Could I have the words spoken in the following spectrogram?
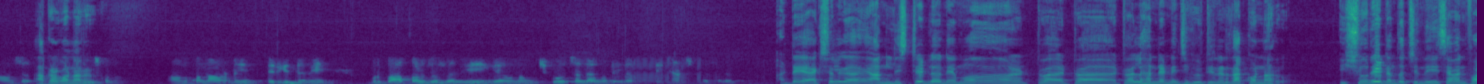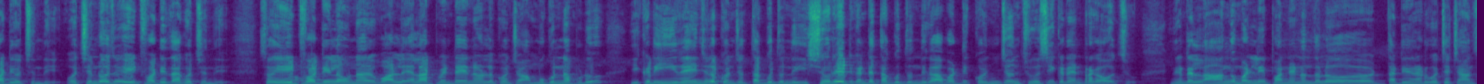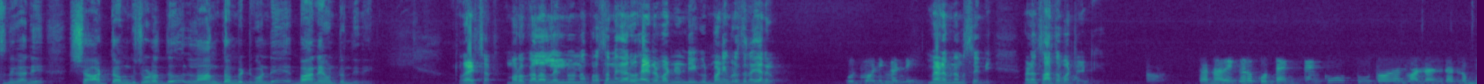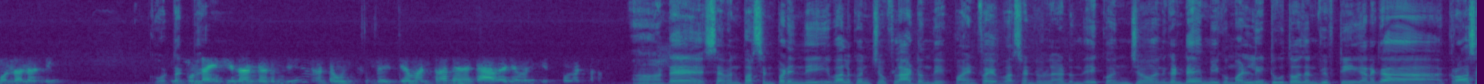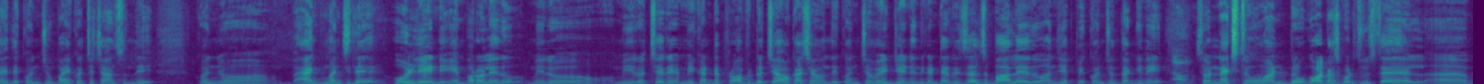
అవును సార్. అక్కడ కొన్నారు? అవును కొన్నామండి. పెరిగిద్దని ఇప్పుడు బాగా పడుతుంది అది. ఇంకా ఏమన్నా ఉంచుకోవచ్చా? లేకపోతే ఛాన్స్ ఉందా సార్? అంటే యాక్చువల్గా అన్లిస్టెడ్లోనేమో ట్వెల్వ్ హండ్రెడ్ నుంచి ఫిఫ్టీన్ హండ్రెడ్ దాకా కొన్నారు. ఇష్యూ రేట్ ఎంత వచ్చింది? సెవెన్ ఫార్టీ వచ్చింది. వచ్చిన రోజు ఎయిట్ ఫార్టీ దాకా వచ్చింది. సో ఎయిట్ ఫార్టీలో ఉన్న వాళ్ళు అలాట్మెంట్ అయిన వాళ్ళు కొంచెం అమ్ముకున్నప్పుడు ఇక్కడ ఈ రేంజ్లో కొంచెం తగ్గుతుంది. ఇష్యూ రేట్ కంటే తగ్గుతుంది కాబట్టి కొంచెం చూసి ఇక్కడ ఎంటర్ కావచ్చు. ఎందుకంటే లాంగ్ మళ్ళీ పన్నెండు వందలు థర్టీన్ హండ్రెడ్కి వచ్చే ఛాన్స్ ఉంది కానీ షార్ట్ టర్మ్కి చూడొద్దు. లాంగ్ టర్మ్ పెట్టుకోండి బాగానే ఉంటుంది ఇది. Right sir. మరో కలర్ ఎన్నో ఉన్నాం ప్రసన్న గారు హైదరాబాద్ నుండి. గుడ్ మార్నింగ్ ప్రసన్న గారు. గుడ్ మార్నింగ్ అండి. మేడం నమస్తే అండి. మేడం సార్తో మాట్లాడండి. సార్ నా దగ్గర Kotak bank two thousand one హండ్రెడ్లో కొన్నానండి. కోటక్ ఇప్పుడు నైన్టీన్ హండ్రెడ్ ఉంది. అంటే ఉంచు వెయిట్ చేయమంటారా? లేదంటే యావరేజ్ ఏమైనా తీసుకోమంటారా అంటే సెవెన్ పర్సెంట్ పడింది ఇవాళ కొంచెం ఫ్లాట్ ఉంది పాయింట్ ఫైవ్ పర్సెంట్ ఫ్లాట్ ఉంది. కొంచెం ఎందుకంటే మీకు మళ్ళీ టూ థౌజండ్ ఫిఫ్టీ కనుక క్రాస్ అయితే కొంచెం పైకి వచ్చే ఛాన్స్ ఉంది. కొంచెం బ్యాంక్ మంచిదే హోల్డ్ చేయండి ఏం పర్వాలేదు. మీరు మీరు వచ్చే మీకంటే ప్రాఫిట్ వచ్చే అవకాశం ఉంది కొంచెం వెయిట్ చేయండి. ఎందుకంటే రిజల్ట్స్ బాగాలేదు అని చెప్పి కొంచెం తగ్గినాయి. So next one two quarters కూడా చూస్తే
